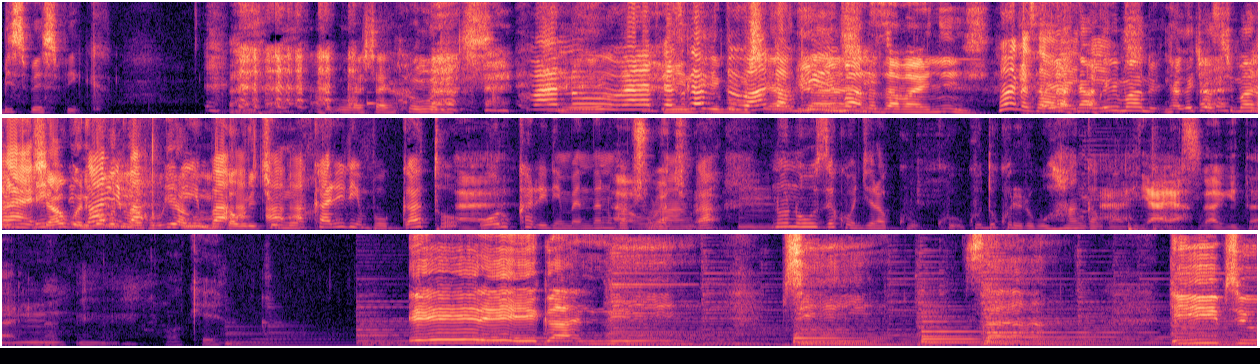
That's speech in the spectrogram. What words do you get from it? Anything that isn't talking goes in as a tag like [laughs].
be specific. Urashaka ko nkora iki manu baratwaza ko Ni afite ubuhanga bwinshi impano zabaye nyinshi impano zabaye nyinshi ntabwo ikibazo cy'impano nyinshi ahubwo niko ririmba- gutuma kubwira ngo mukabura umuha akaririmbo gato wowe ukaririmba ndani ugacuranga noneho uze kongera ku- ku- kudukorera ubuhanga bwa gitari bwa gitari Okay. erega ni byiza ibyo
